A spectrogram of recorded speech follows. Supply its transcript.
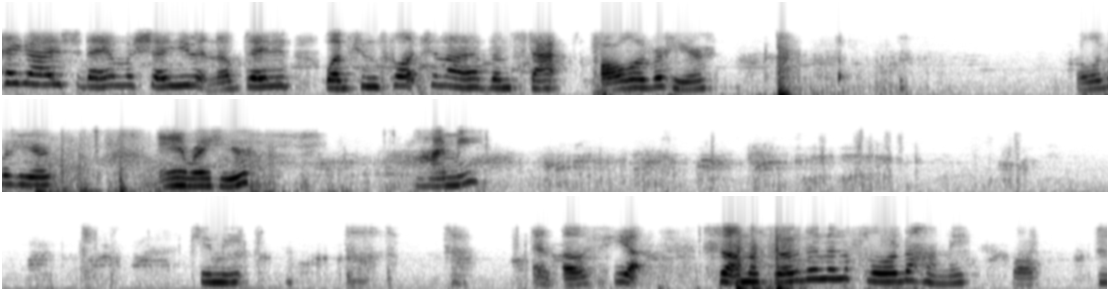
Hey guys, today I'm going to show you an updated Webkinz collection. I have them stacked all over here. All over here. And right here. Behind me. Kimmy. And oh yeah. So I'm going to throw them in the floor behind me. Well, no.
